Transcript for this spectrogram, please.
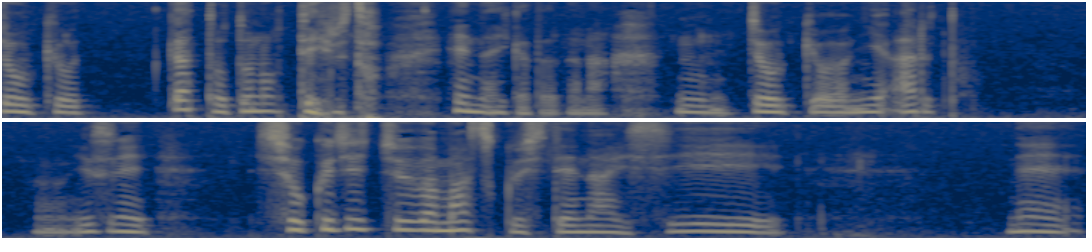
状況が整っていると。変な言い方だな、うん、状況にあると、うん、要するに食事中はマスクしてないしね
